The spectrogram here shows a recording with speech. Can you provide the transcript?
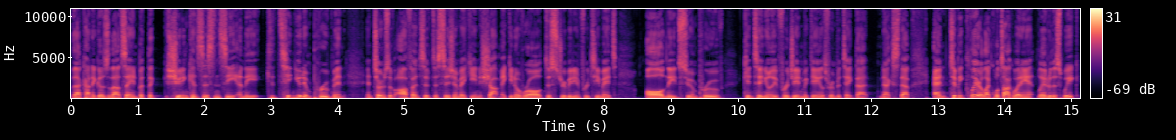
that kind of goes without saying. But the shooting consistency and the continued improvement in terms of offensive decision making, shot making overall, distributing for teammates, all needs to improve continually for Jaden McDaniels for him to take that next step. And to be clear, like we'll talk about Ant later this week,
